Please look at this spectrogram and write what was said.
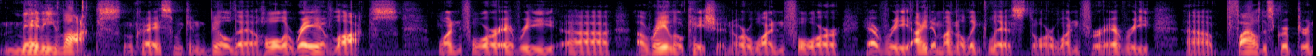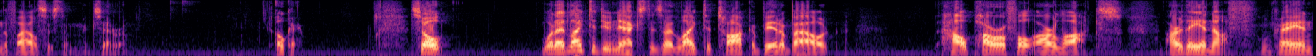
many locks. Okay, so we can build a whole array of locks one for every uh, array location, or one for every item on a linked list, or one for every uh, file descriptor in the file system, etc. Okay. So what I'd like to do next is I'd like to talk a bit about how powerful are locks. Are they enough? Okay, and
